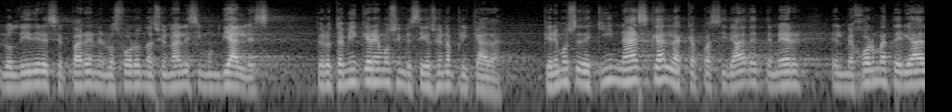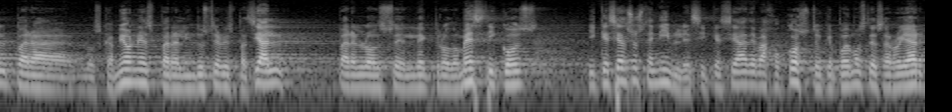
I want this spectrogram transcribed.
los líderes se paren en los foros nacionales y mundiales, pero también queremos investigación aplicada. Queremos que de aquí nazca la capacidad de tener el mejor material para los camiones, para la industria aeroespacial, para los electrodomésticos y que sean sostenibles y que sea de bajo costo y que podemos desarrollar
